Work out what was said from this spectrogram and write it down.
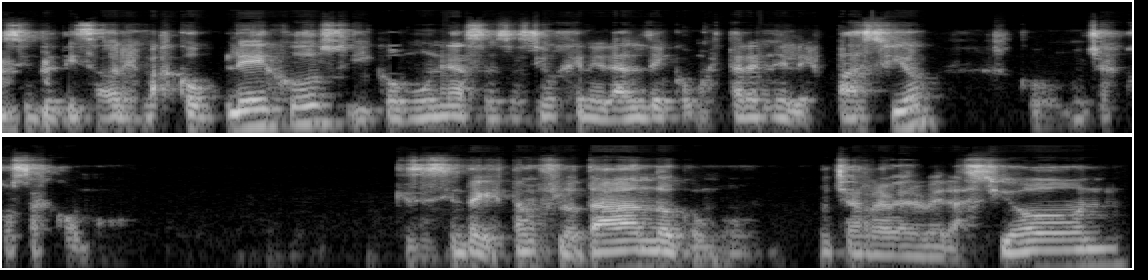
sintetizadores más complejos y como una sensación general de cómo estar en el espacio, como muchas cosas como que se sienta que están flotando, como mucha reverberación,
